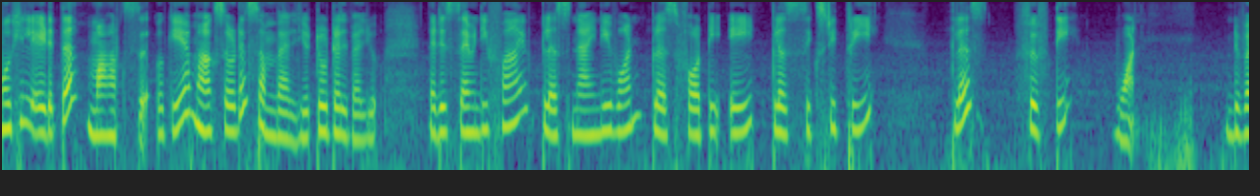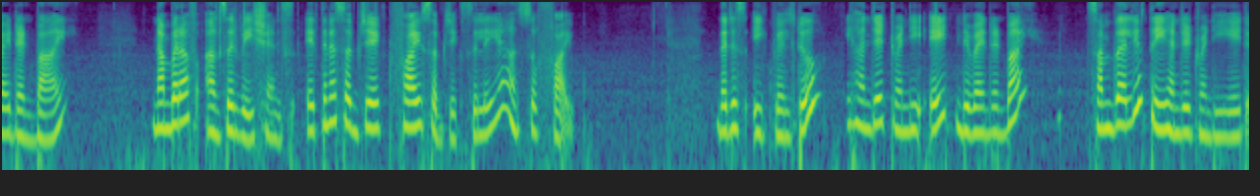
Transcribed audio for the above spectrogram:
முகில் எடுத்த மார்க்ஸ் ஓகே மார்க்ஸோட sum value total value that is seventy five plus ninety one plus forty eight plus sixty three plus fifty one divided by number of observations எத்தனை சப்ஜெக்ட் ஃபைவ் சப்ஜெக்ட்ஸ் இல்லையா? So five that is equal to three hundred twenty eight divided by sum value three hundred twenty eight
